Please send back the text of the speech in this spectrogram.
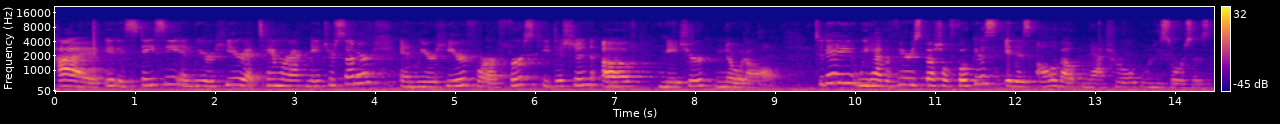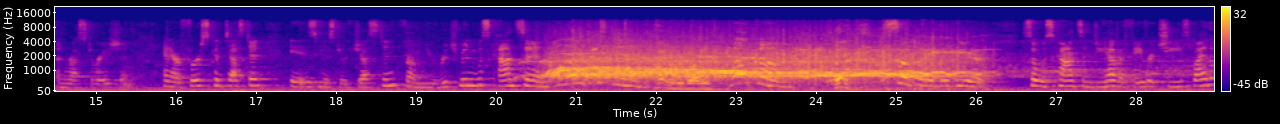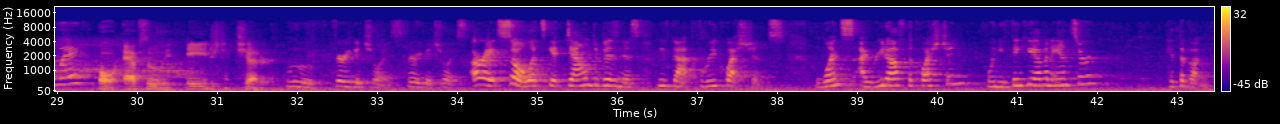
Hi, it is Stacy and we are here at Tamarack Nature Center and we are here for our first edition of Nature Know-It-All. Today we have a very special focus. It is all about natural resources and restoration. And our first contestant is Mr. Justin from New Richmond, Wisconsin. Hello, Justin. Hi, everybody. Welcome. Thanks. So, Wisconsin, do you have a favorite cheese, by the way? Oh, absolutely. Aged cheddar. Ooh, very good choice. Very good choice. All right, so let's get down to business. We've got three questions. Once I read off the question, when you think you have an answer, hit the button.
